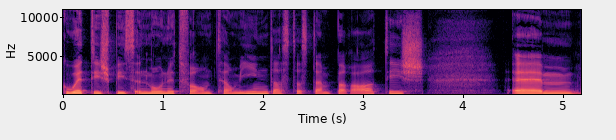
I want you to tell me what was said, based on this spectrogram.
gut ist, bis einen Monat vor dem Termin, dass das dann parat ist. Ähm,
